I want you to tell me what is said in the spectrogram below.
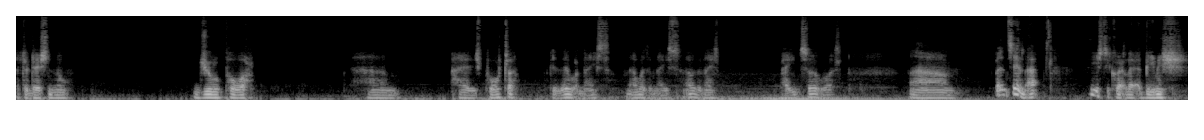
a traditional dual pour um, Irish porter because they were nice. That was a nice, that was a nice pint, so it was. Um, but in saying that, I used to quite like a Beamish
